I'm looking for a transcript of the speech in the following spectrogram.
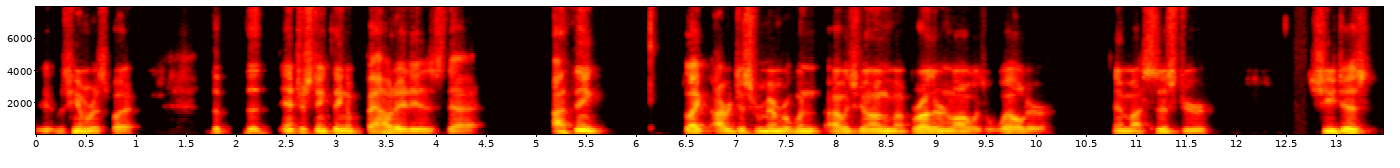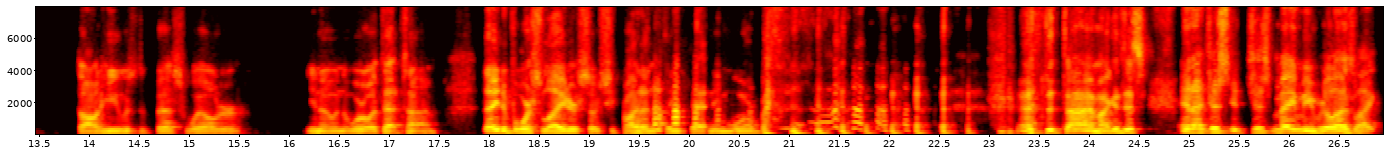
it was humorous but the the interesting thing about it is that i think like i just remember when i was young my brother-in-law was a welder and my sister she just thought he was the best welder you know, in the world at that time. They divorced later, so she probably doesn't think that anymore. But at the time, I could just, and I just, it just made me realize like,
